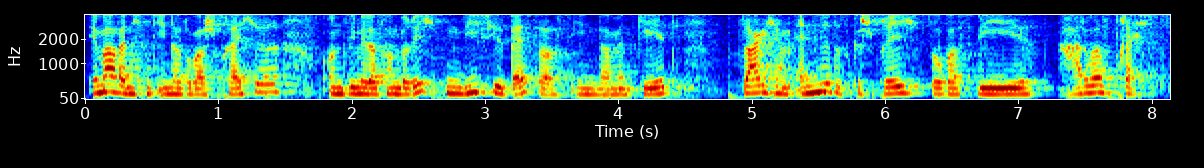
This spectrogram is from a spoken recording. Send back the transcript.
Immer wenn ich mit ihnen darüber spreche und sie mir davon berichten, wie viel besser es ihnen damit geht, sage ich am Ende des Gesprächs sowas wie, ah, du hast recht,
